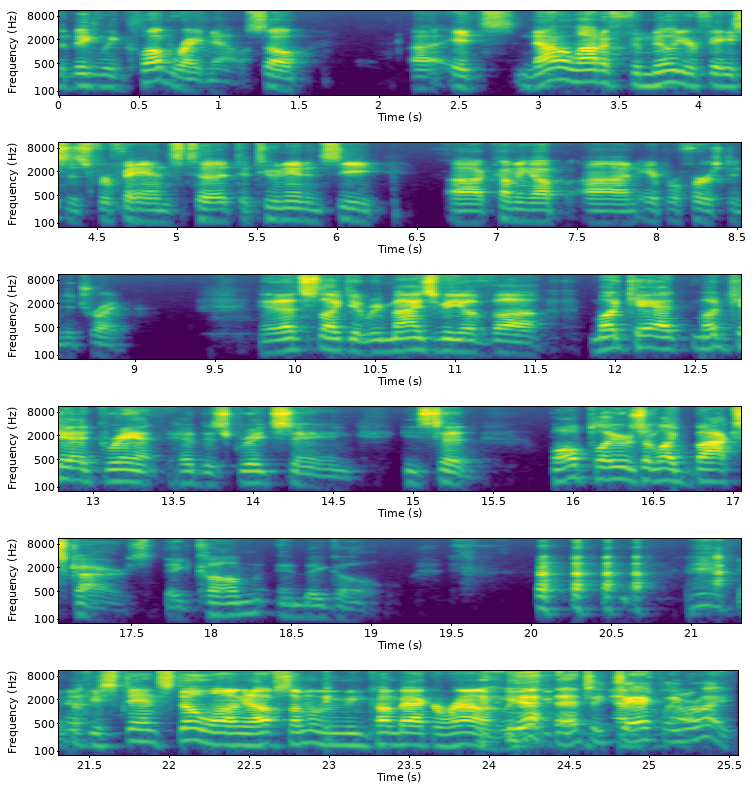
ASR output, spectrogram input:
the big league club right now. So. Uh, it's not a lot of familiar faces for fans to, to tune in and see uh, coming up on April 1st in Detroit. Yeah, that's like it reminds me of uh, Mudcat. Mudcat Grant had this great saying. He said, "Ball players are like boxcars; they come and they go." and if you stand still long enough, some of them can come back around. We, yeah, that's exactly right.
